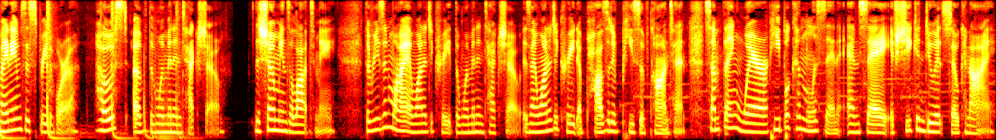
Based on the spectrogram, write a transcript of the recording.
My name is Espree Devora, host of the Women in Tech Show. The show means a lot to me. The reason why I wanted to create the Women in Tech show is I wanted to create a positive piece of content, something where people can listen and say, if she can do it, so can I.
